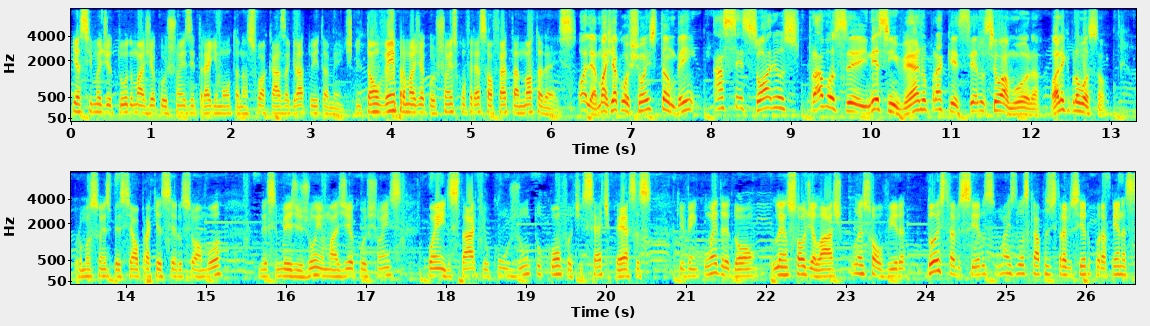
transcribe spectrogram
e, acima de tudo, Magia Colchões entrega e monta na sua casa gratuitamente. Então, vem para Magia Colchões conferir essa oferta nota 10. Olha, Magia Colchões também acessórios pra você e nesse inverno pra aquecer o seu amor. né? Olha que promoção. Promoção especial para aquecer o seu amor. Nesse mês de junho, Magia Colchões põe em destaque o conjunto Comfort 7 peças, que vem com edredom, lençol de elástico, lençol vira, dois travesseiros e mais duas capas de travesseiro por apenas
